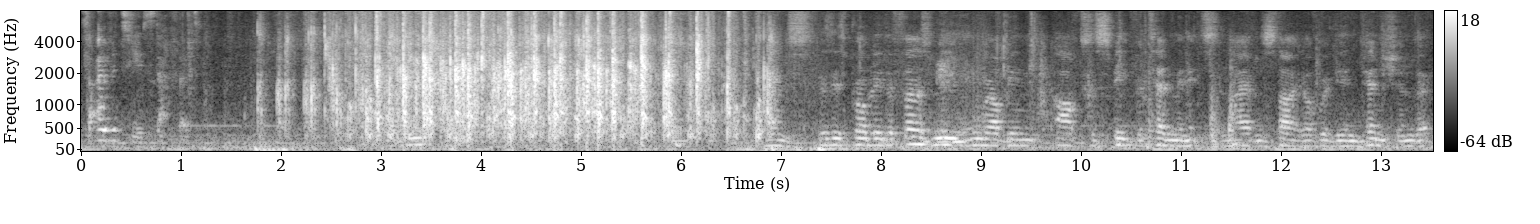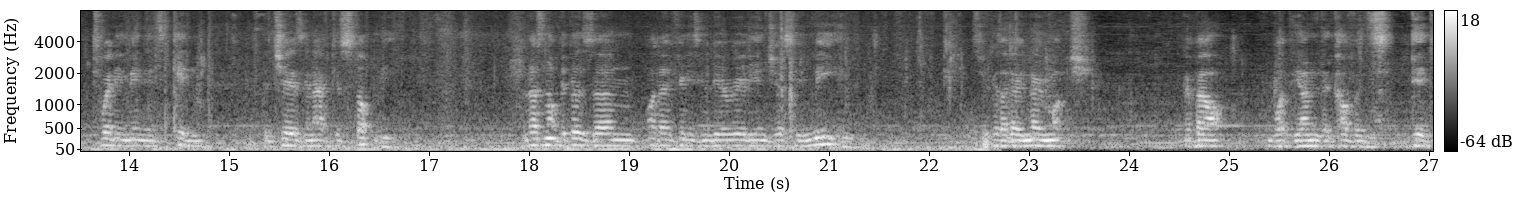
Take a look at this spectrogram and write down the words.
So over to you, Stafford. Thanks. This is probably the first meeting where I've been asked to speak for 10 minutes and I haven't started off with the intention that 20 minutes in, the chair's going to have to stop me. And that's not because um, I don't think it's going to be a really interesting meeting. It's because I don't know much about what the undercovers did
